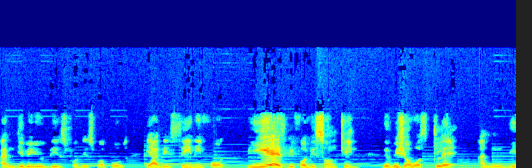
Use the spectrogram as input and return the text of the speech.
I'm giving you this for this purpose. He had been seeing it for years before the son came. The vision was clear and the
